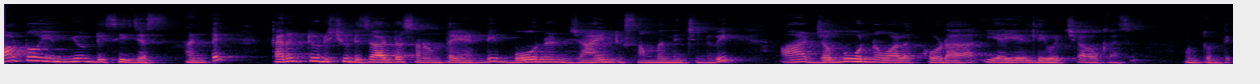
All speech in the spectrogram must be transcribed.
ఆటో ఇమ్యూన్ డిసీజెస్ అంటే కనెక్టివ్ టిష్యూ డిజార్డర్స్ అని ఉంటాయండి. బోన్ అండ్ జాయింట్కి సంబంధించినవి. ఆ జబ్బు ఉన్న వాళ్ళకు కూడా ఈ ఐఎల్డి వచ్చే అవకాశం ఉంటుంది.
